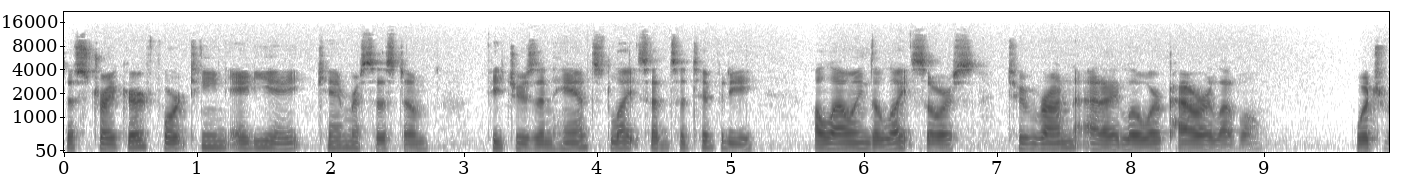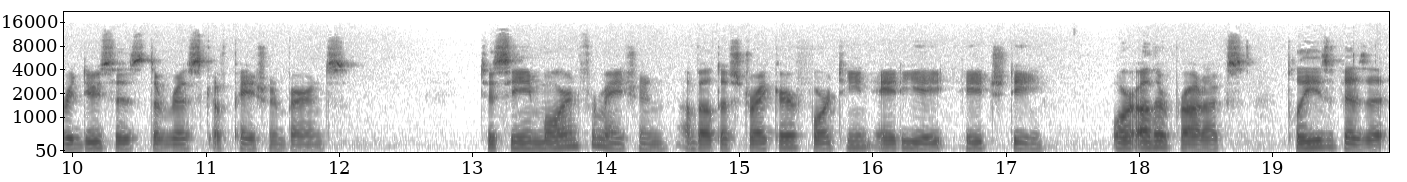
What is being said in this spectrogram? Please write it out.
The Stryker 1488 camera system features enhanced light sensitivity, allowing the light source to run at a lower power level, which reduces the risk of patient burns. To see more information about the Stryker 1488 HD or other products, please visit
